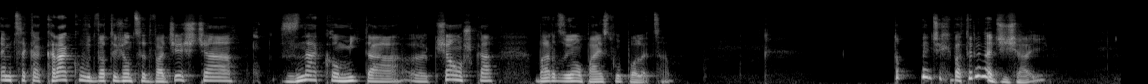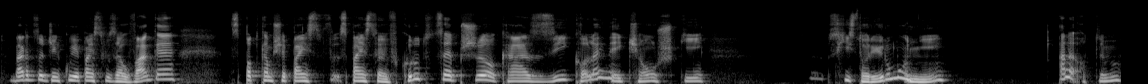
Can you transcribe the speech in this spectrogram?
MCK Kraków 2020. Znakomita e, książka. Bardzo ją Państwu polecam. To będzie chyba tyle na dzisiaj. Bardzo dziękuję Państwu za uwagę. Spotkam się państw, z Państwem wkrótce przy okazji kolejnej książki z historii Rumunii, ale o tym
